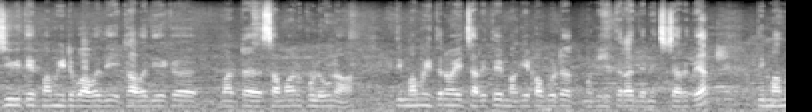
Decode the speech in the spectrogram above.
ජීවිතේත් මම හිටපු අවදි එක අවදියක මට සමානුකූල වුණා. ඉතින් මම හිතනවා ඒ චරිතය මගේ පපුවට මගේ හිතරත් දැනෙච්ච චරිතයක්. ඉතින් මම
